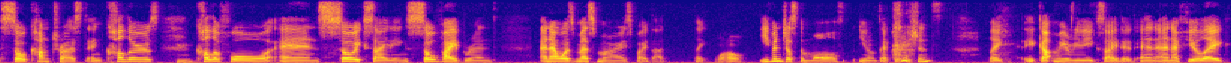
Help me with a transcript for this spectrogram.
so contrast and colors Mm. colorful and so exciting so vibrant and i was mesmerized by that like Wow. even just the mall you know decorations like it got me really excited and and i feel like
